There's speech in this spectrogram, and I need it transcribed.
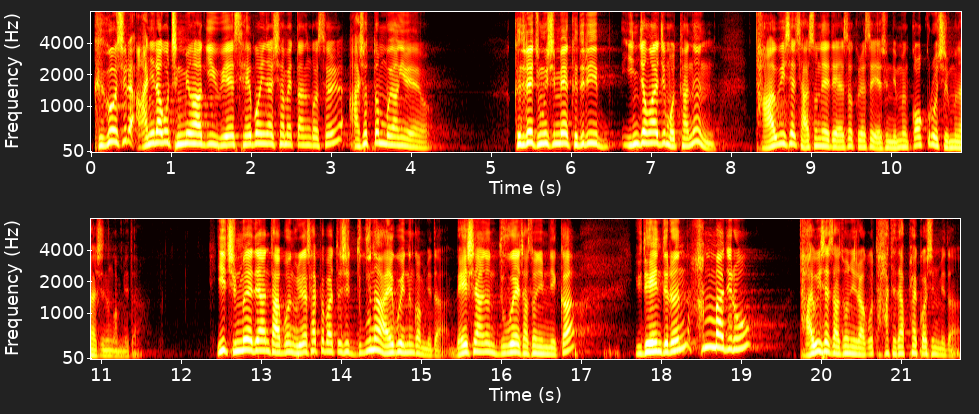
그것을 아니라고 증명하기 위해 세 번이나 시험했다는 것을 아셨던 모양이에요. 그들의 중심에 그들이 인정하지 못하는 다윗의 자손에 대해서 그래서 예수님은 거꾸로 질문하시는 겁니다. 이 질문에 대한 답은 우리가 살펴봤듯이 누구나 알고 있는 겁니다. 메시아는 누구의 자손입니까? 유대인들은 한마디로 다윗의 자손이라고 다 대답할 것입니다.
